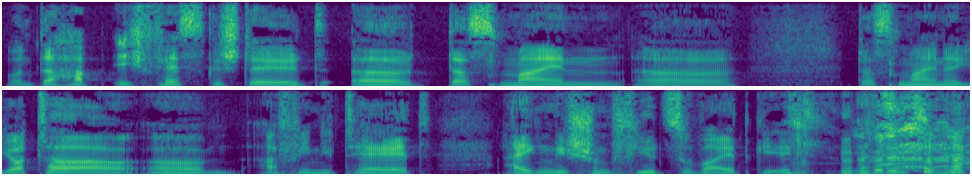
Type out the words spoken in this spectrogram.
Und da habe ich festgestellt, äh, dass mein äh, dass meine Jota-Affinität eigentlich schon viel zu weit geht. Über den Zenit.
